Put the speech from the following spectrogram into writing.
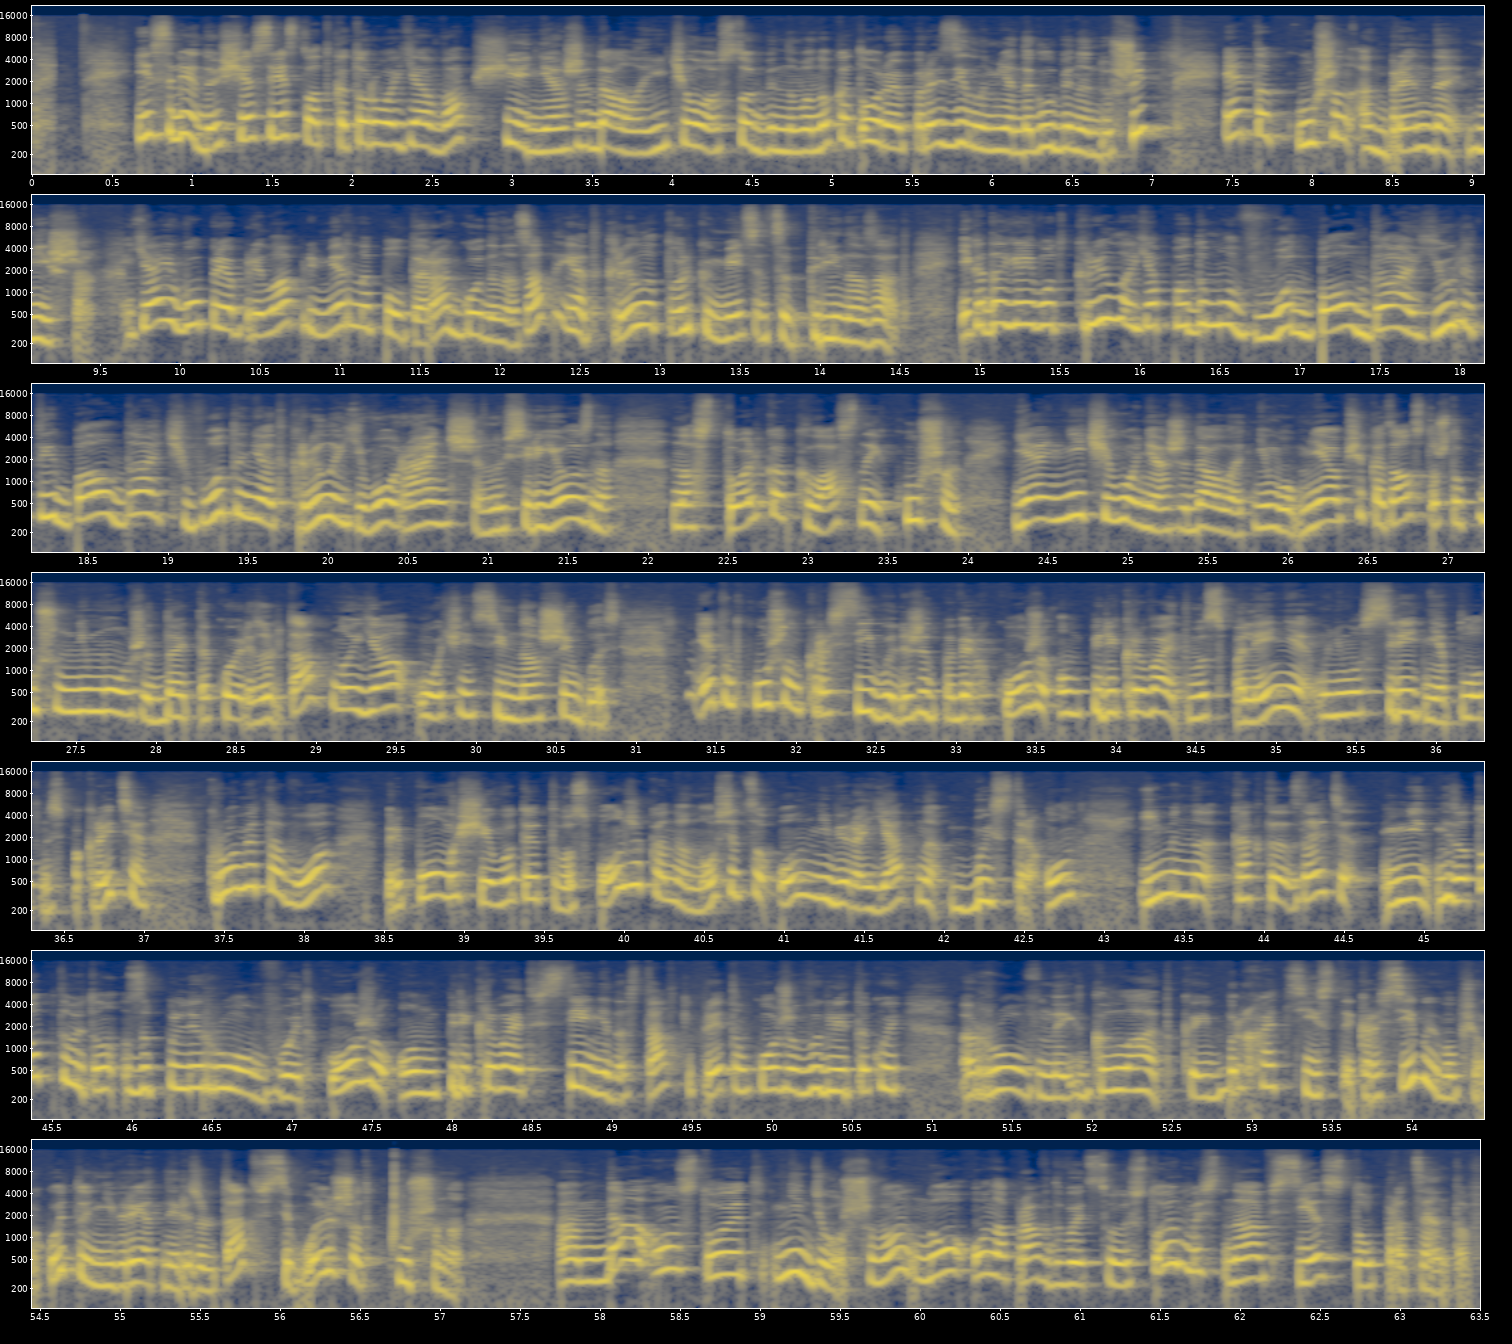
И следующее средство, от которого я вообще не ожидала ничего особенного, но которое поразило меня до глубины души, это кушан от бренда Миша. Я его приобрела примерно полтора года назад и открыла только месяца три назад. И когда я его открыла, я подумала, вот балда, Юля, ты балда, чего ты не открыла его раньше? Ну серьезно, настолько классный кушан. Я ничего не ожидала от него. Мне вообще казалось, что кушан не может дать такой результат, но я очень сильно сильно ошиблась. Этот кушан красивый, лежит поверх кожи, он перекрывает воспаление, у него средняя плотность покрытия. Кроме того, при помощи вот этого спонжика наносится он невероятно быстро. Он именно как-то, знаете, не, не затоптывает, он заполировывает кожу, он перекрывает все недостатки, при этом кожа выглядит такой ровной, гладкой, бархатистой, красивой. В общем, какой-то невероятный результат всего лишь от кушана. Да, он стоит недешево, но он оправдывает свою стоимость на все 100%.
